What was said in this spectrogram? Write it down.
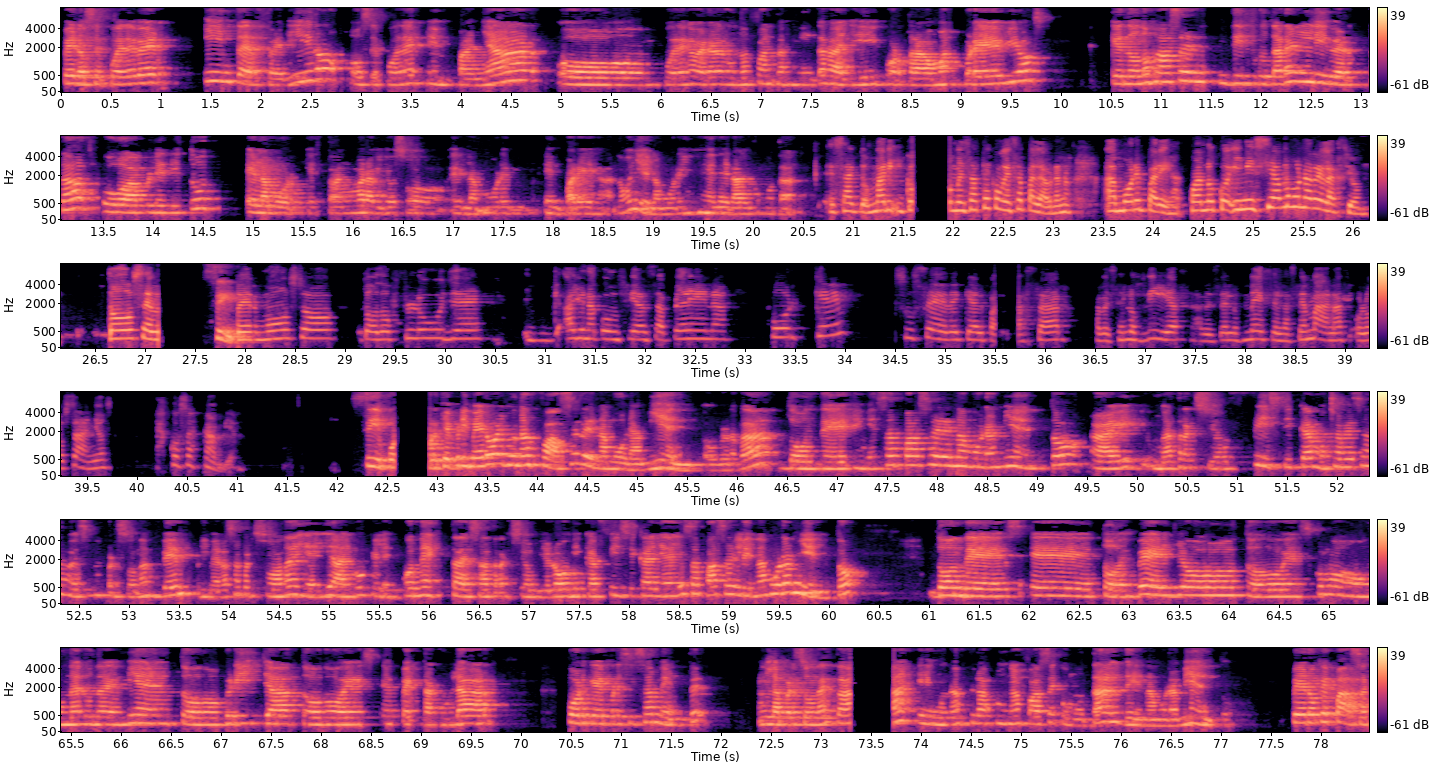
pero se puede ver interferido o se puede empañar o pueden haber algunos fantasmitas allí por traumas previos que no nos hacen disfrutar en libertad o a plenitud el amor, que es tan maravilloso el amor en, pareja, ¿no? Y el amor en general como tal. Exacto. Mari, y comenzaste con esa palabra, ¿no? Amor en pareja. Cuando iniciamos una relación, todo se ve hermoso, todo fluye, hay una confianza plena. ¿Por qué sucede que al pasar a veces los días, a veces los meses, las semanas o los años, las cosas cambian? Sí, porque primero hay una fase de enamoramiento, ¿verdad? Donde en esa fase de enamoramiento hay una atracción física. Muchas veces a veces las personas ven primero a esa persona y hay algo que les conecta esa atracción biológica, física, y hay esa fase del enamoramiento donde eh, todo es bello, todo es como una luna de miel, todo brilla, todo es espectacular, porque precisamente la persona está en una, una fase como tal de enamoramiento. Pero ¿qué pasa?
